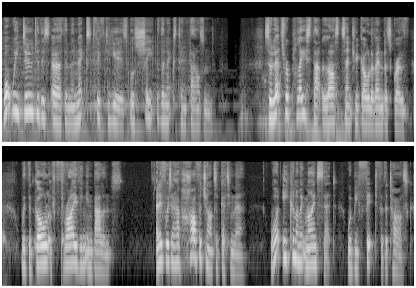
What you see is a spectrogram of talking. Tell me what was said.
What we do to this Earth in the next 50 years will shape the next 10,000. So let's replace that last century goal of endless growth with the goal of thriving in balance. And if we're to have half a chance of getting there, what economic mindset would be fit for the task?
